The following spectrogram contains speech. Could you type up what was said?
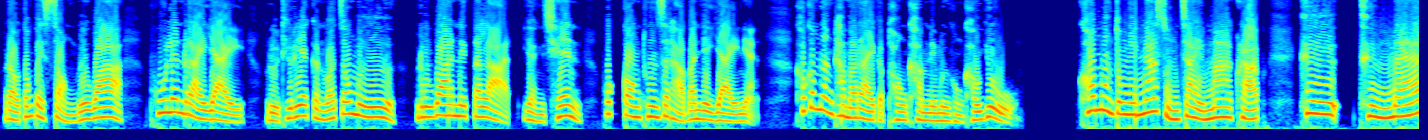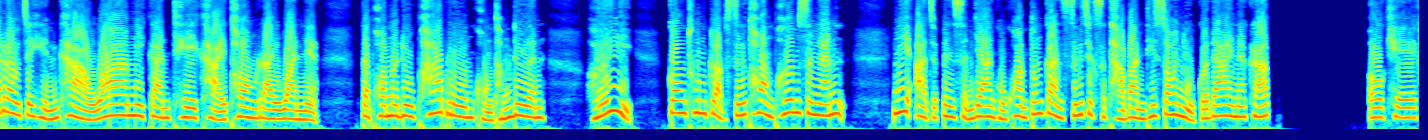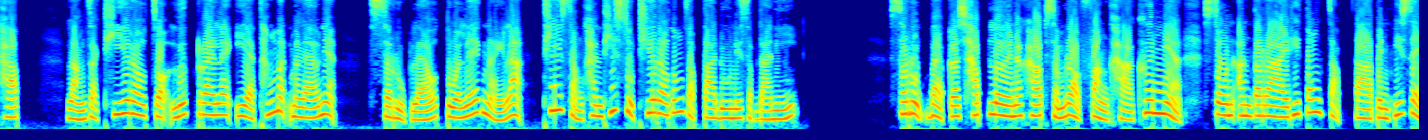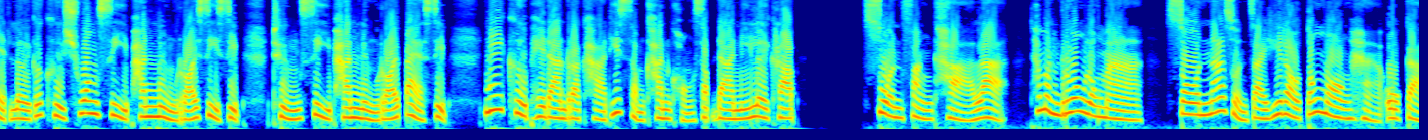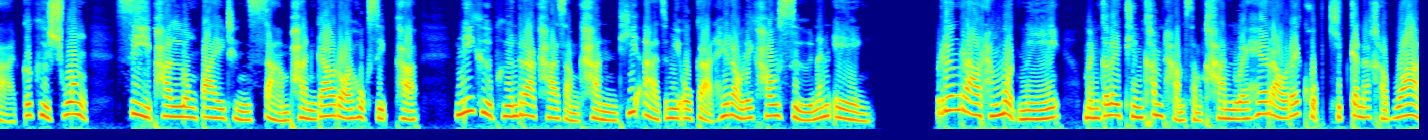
เราต้องไปส่องด้วยว่าผู้เล่นรายใหญ่ หรือที่เรียกกันว่าเจ้ามือ หรือว่าในตลาด อย่างเช่น พวกกองทุนสถาบันใหญ่ ๆ เนี่ยเขากำลังทำอะไรกับทองคำในมือของเขาอยู่ ข้อมูลตรงนี้น่าสนใจมากครับ คือถึงแม้เราจะเห็นข่าวว่ามีการเทขายทองรายวันเนี่ย แต่พอมาดูภาพรวมของทั้งเดือน เฮ้ย กองทุนกลับซื้อทองเพิ่มซะงั้น นี่อาจจะเป็นสัญญาณของความต้องการซื้อจากสถาบันที่ซ่อนอยู่ก็ได้นะครับ โอเคครับ หลังจากที่เราเจาะลึกรายละเอียดทั้งหมดมาแล้วเนี่ย สรุปแล้วตัวเลขไหนล่ะ ที่สำคัญที่สุดที่เราต้องจับตาดูในสัปดาห์นี้ สรุปแบบกระชับเลยนะครับสำหรับฝั่งขาขึ้นเนี่ย โซนอันตรายที่ต้องจับตาเป็นพิเศษเลยก็คือช่วง 4,140 ถึง 4,180 นี่คือเพดานราคาที่สำคัญของสัปดาห์นี้เลยครับ ส่วนฝั่งขาล่ะ ถ้ามันร่วงลงมา โซนน่าสนใจที่เราต้องมองหาโอกาสก็คือช่วง 4,000 ลงไปถึง 3,960 ครับ นี่คือพื้นราคาสำคัญที่อาจจะมีโอกาสให้เราได้เข้าซื้อนั่นเอง เรื่องราวทั้งหมดนี้มันก็เลยทิ้งคำถามสำคัญไว้ให้เราได้ขบคิดกันนะครับว่า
